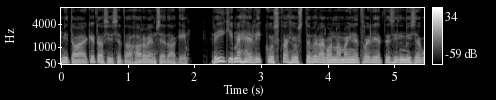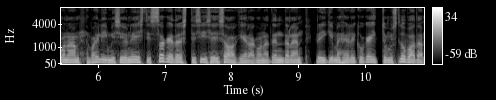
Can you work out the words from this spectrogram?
mida aeg edasi, seda harvem sedagi riigimehelikkus kahjustab erakonna mainet valijate silmis ja kuna valimisi on Eestis sagedasti, siis ei saagi erakonnad endale riigimehelikku käitumist lubada.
